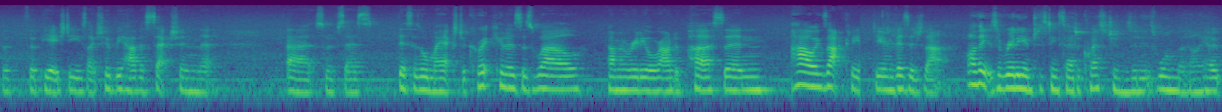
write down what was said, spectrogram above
for, for PhDs? Like, should we have a section that uh, sort of says, this is all my extracurriculars as well? I'm a really all-rounded person. How exactly do you envisage that? I think it's a really interesting set of questions, and it's one that I hope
